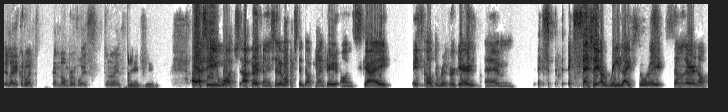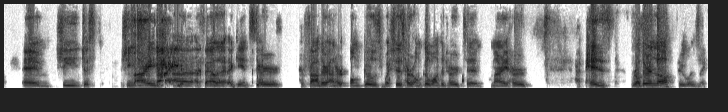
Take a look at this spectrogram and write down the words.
It like it could have went a number of ways. Do you know what I mean? I actually watched after I finished it. I watched the documentary on Sky. It's called The River Girl. Um, it's it's essentially a real life story, similar enough. Um, she just she married a, a fella against her her father and her uncle's wishes. Her uncle wanted her to marry her his brother-in-law, who was like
